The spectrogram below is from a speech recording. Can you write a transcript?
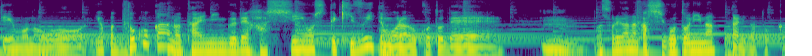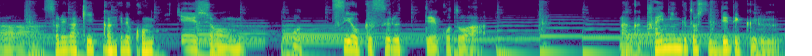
ていうものを、やっぱどこかのタイミングで発信をして気づいてもらうことで、うん。まあ、それがなんか仕事になったりだとか、それがきっかけでコミュニケーションを強くするっていうことは、なんかタイミングとして出てくる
